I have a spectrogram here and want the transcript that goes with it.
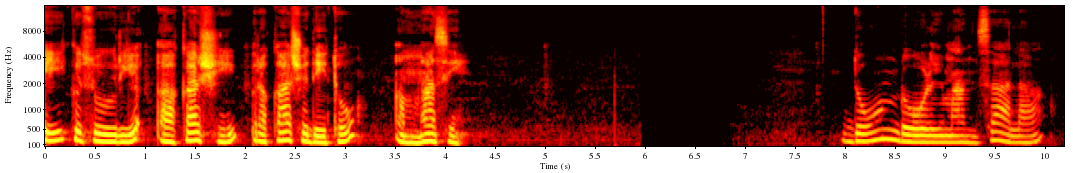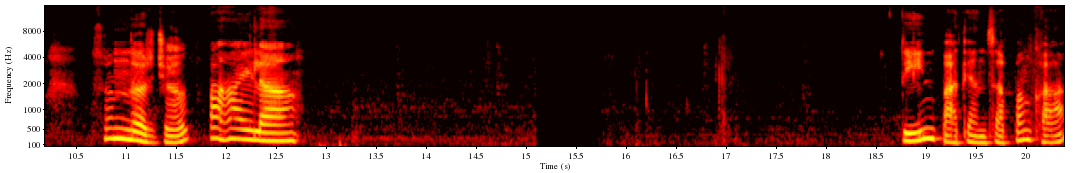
एक सूर्य आकाशी प्रकाश देतो आम्हासे. दोन डोळे माणसाला सुंदर जग पाहायला. तीन पात्यांचा पंखा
